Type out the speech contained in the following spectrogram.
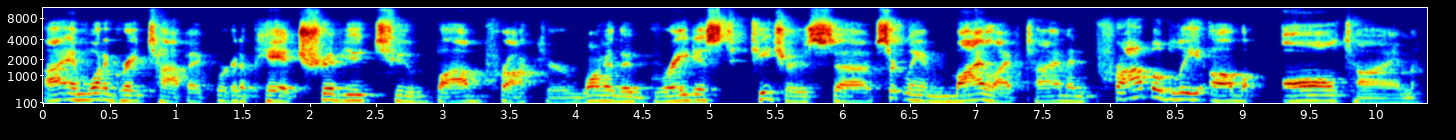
Uh, and what a great topic. We're going to pay a tribute to Bob Proctor, one of the greatest teachers, uh, certainly in my lifetime and probably of all time.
